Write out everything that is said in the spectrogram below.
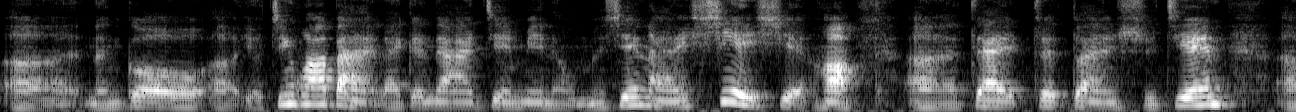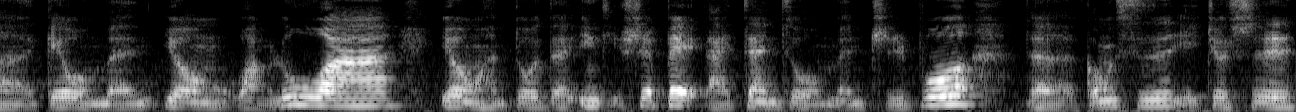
呃能够呃有精华版来跟大家见面呢，我们先来谢谢哈呃在这段时间呃给我们用网络啊用很多的硬体设备来赞助我们直播的公司，也就是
